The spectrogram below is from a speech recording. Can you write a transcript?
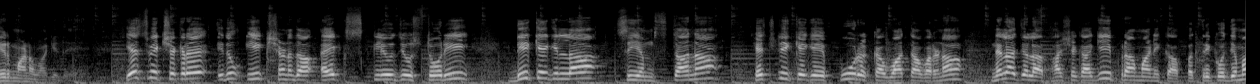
ನಿರ್ಮಾಣವಾಗಿದೆ. ಎಸ್ ವೀಕ್ಷಕರೇ, ಇದು ಈ ಕ್ಷಣದ ಎಕ್ಸ್ಕ್ಲೂಸಿವ್ ಸ್ಟೋರಿ. ಡಿ ಕೆಗಿಲ್ಲ ಸಿ ಎಂ ಸ್ಥಾನ, ಎಚ್ ಡಿ ಕೆಗೆ ಪೂರಕ ವಾತಾವರಣ, ನೆಲ ಜಲ ಭಾಷೆಗಾಗಿ ಪ್ರಾಮಾಣಿಕ ಪತ್ರಿಕೋದ್ಯಮ.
